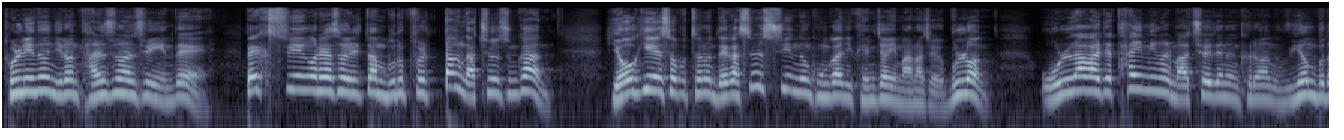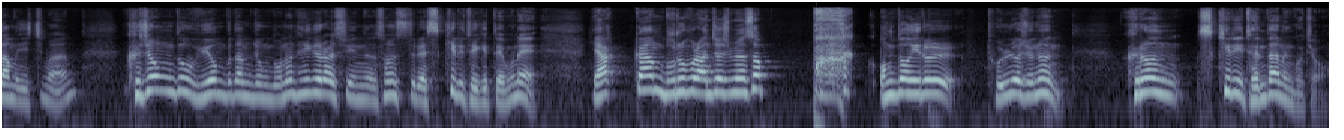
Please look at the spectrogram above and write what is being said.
돌리는 이런 단순한 스윙인데 백스윙을 해서 일단 무릎을 딱 낮추는 순간 여기에서부터는 내가 쓸 수 있는 공간이 굉장히 많아져요. 물론 올라갈 때 타이밍을 맞춰야 되는 그런 위험 부담은 있지만 그 정도 위험 부담 정도는 해결할 수 있는 선수들의 스킬이 되기 때문에 약간 무릎을 앉아주면서 팍 엉덩이를 돌려주는 그런 스킬이 된다는 거죠.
